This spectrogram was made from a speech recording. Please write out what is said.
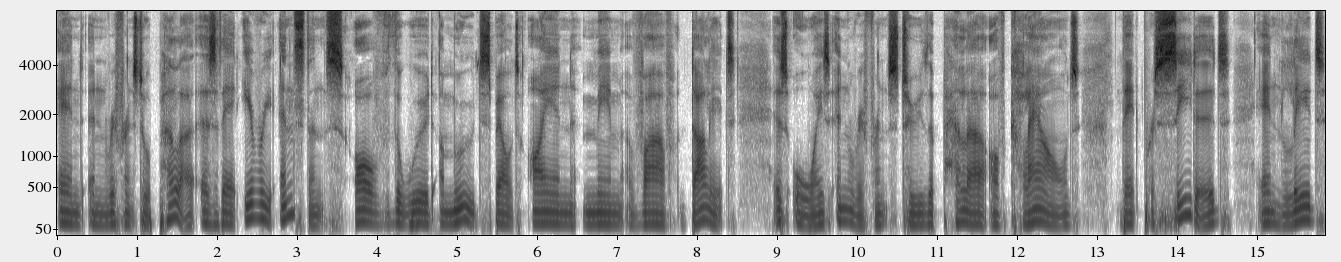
and in reference to a pillar is that every instance of the word amud spelt ayin mem vav dalet is always in reference to the pillar of cloud that preceded and led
